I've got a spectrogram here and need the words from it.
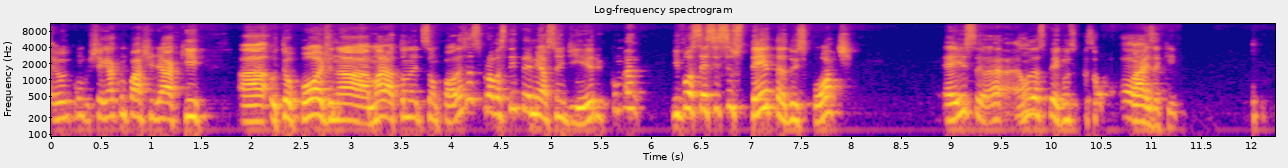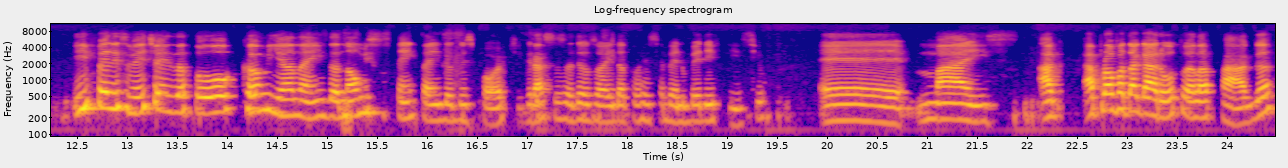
eu cheguei a compartilhar aqui o teu pódio na Maratona de São Paulo, essas provas têm premiação em dinheiro e, é, e você se sustenta do esporte? É isso? É, é uma das perguntas que o pessoal é. faz aqui. Infelizmente, ainda estou caminhando ainda, não me sustenta ainda do esporte. Graças a Deus, eu ainda estou recebendo benefício. É, mas a, a prova da garoto, ela paga.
